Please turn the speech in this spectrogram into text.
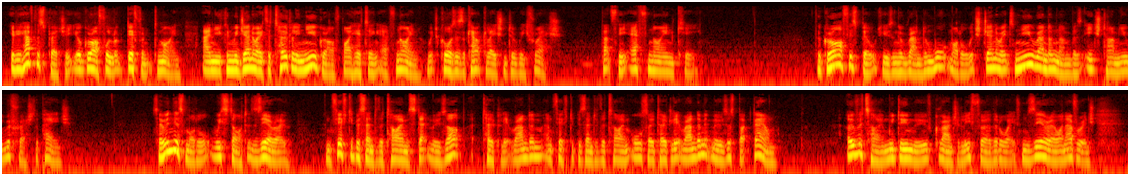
If you have the spreadsheet, your graph will look different to mine, and you can regenerate a totally new graph by hitting F9, which causes the calculation to refresh. That's the F9 key. The graph is built using a random walk model which generates new random numbers each time you refresh the page. So in this model we start at 0 and 50% of the time a step moves up, totally at random, and 50% of the time also totally at random it moves us back down. Over time we do move gradually further away from 0 on average,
